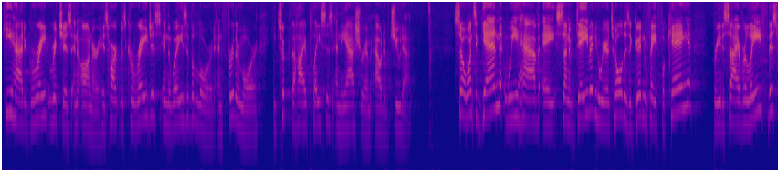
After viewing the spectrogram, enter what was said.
he had great riches and honor. His heart was courageous in the ways of the Lord, and furthermore, he took the high places and the Asherim out of Judah. So, once again, we have a son of David who we are told is a good and faithful king. Breathe a sigh of relief. This,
